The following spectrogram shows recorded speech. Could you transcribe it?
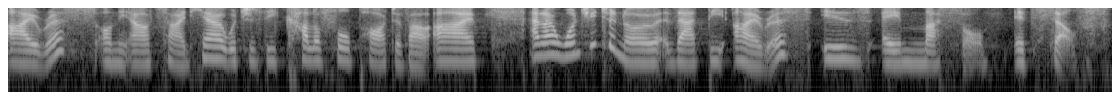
iris on the outside here, which is the colorful part of our eye. And I want you to know that the iris is a muscle itself,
